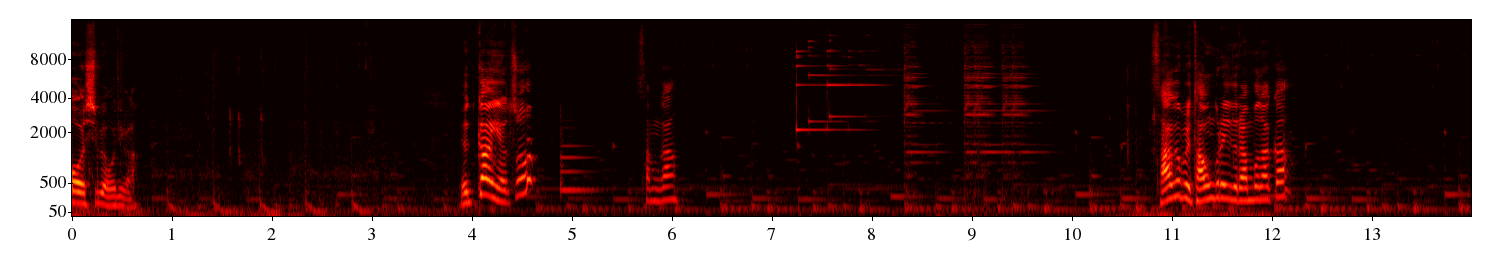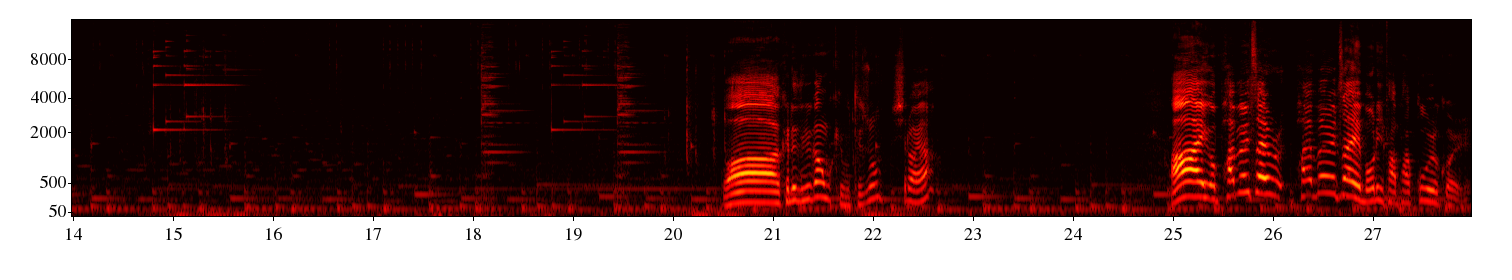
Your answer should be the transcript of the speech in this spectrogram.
어 씨발 어디가 몇 강이었죠? 3강 4급을 다운그레이드를 한번 할까? 와 그래도 1강밖에 못해줘? 실화야? 아 이거 파별자 파별자의 머리 다 바꿔올걸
